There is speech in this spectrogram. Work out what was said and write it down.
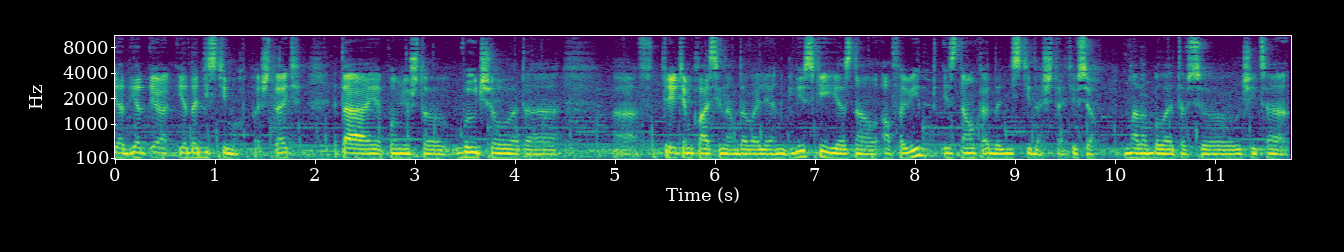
я, я, я, я до 10 мог посчитать. Это я помню, что выучил это а, в третьем классе нам давали английский, я знал алфавит и знал, как до 10 досчитать, и все. Надо было это все учиться.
